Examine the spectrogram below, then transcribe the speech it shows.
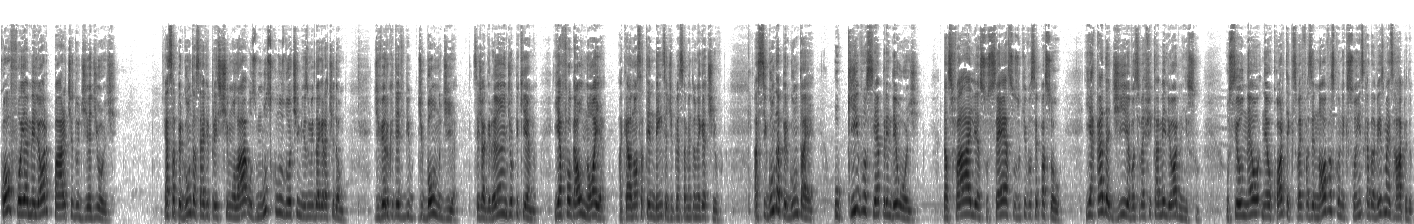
qual foi a melhor parte do dia de hoje? Essa pergunta serve para estimular os músculos do otimismo e da gratidão, de ver o que teve de bom no dia, seja grande ou pequeno, e afogar o noia, aquela nossa tendência de pensamento negativo. A segunda pergunta é: o que você aprendeu hoje? Das falhas, sucessos, o que você passou? E a cada dia você vai ficar melhor nisso. O seu neo, neocórtex vai fazer novas conexões cada vez mais rápido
